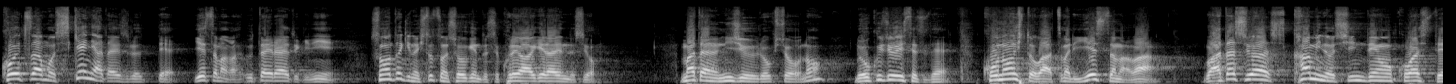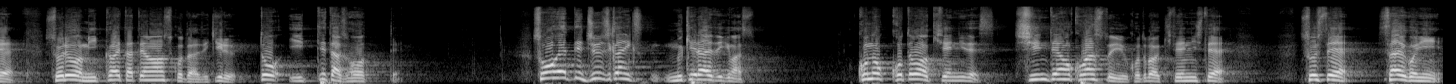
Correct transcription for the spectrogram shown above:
こいつはもう死刑に値するってイエス様が訴えられるときに、その時の一つの証言としてこれが挙げられるんですよ。マタイの26章の61節で、この人は、つまりイエス様は、私は神の神殿を壊して、それを3日で立て直すことができると言ってたぞって。そうやって十字架に向けられていきます。この言葉を起点にです。神殿を壊すという言葉を起点にして、そして最後に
